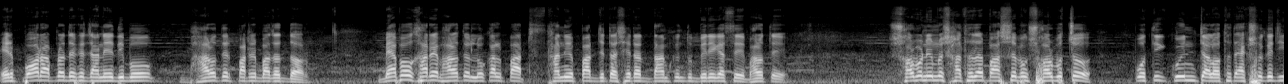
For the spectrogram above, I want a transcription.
এরপর আপনাদেরকে জানিয়ে দিব ভারতের পাটের বাজার দর। ব্যাপক হারে ভারতের লোকাল পাট, স্থানীয় পাট যেটা, সেটার দাম কিন্তু বেড়ে গেছে ভারতে। সর্বনিম্ন সাত হাজার পাঁচশো এবং সর্বোচ্চ প্রতি কুইন্টাল অর্থাৎ একশো কেজি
